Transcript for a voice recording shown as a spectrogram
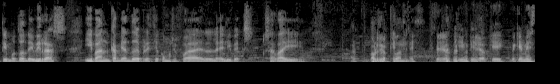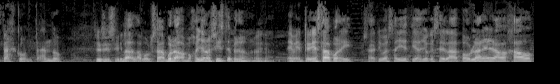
tiene un montón de birras y van cambiando de precio como si fuera el, el IBEX. O sea, va ahí... Por Dios, qué. Pero, ¿qué, pero qué, qué me estás contando? Sí, sí, sí, la, la bolsa. Bueno, a lo mejor ya no existe, pero en teoría estaba por ahí. O sea, te ibas ahí y decías, yo qué sé, la Paulaner ha bajado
